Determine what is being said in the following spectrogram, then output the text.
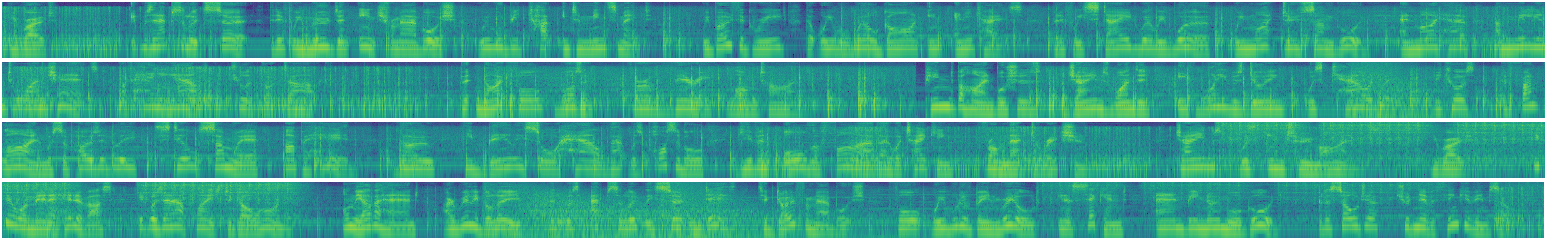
He wrote, It was an absolute cert that if we moved an inch from our bush, we would be cut into mincemeat. We both agreed that we were well gone in any case, but if we stayed where we were, we might do some good and might have a million to one chance of hanging out till it got dark. But nightfall wasn't for a very long time. Pinned behind bushes, James wondered if what he was doing was cowardly because the front line was supposedly still somewhere up ahead, though he barely saw how that was possible given all the fire they were taking from that direction. James was in two minds. He wrote, If there were men ahead of us, it was our place to go on. On the other hand, I really believe that it was absolutely certain death to go from our bush, for we would have been riddled in a second and be no more good. But a soldier should never think of himself.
